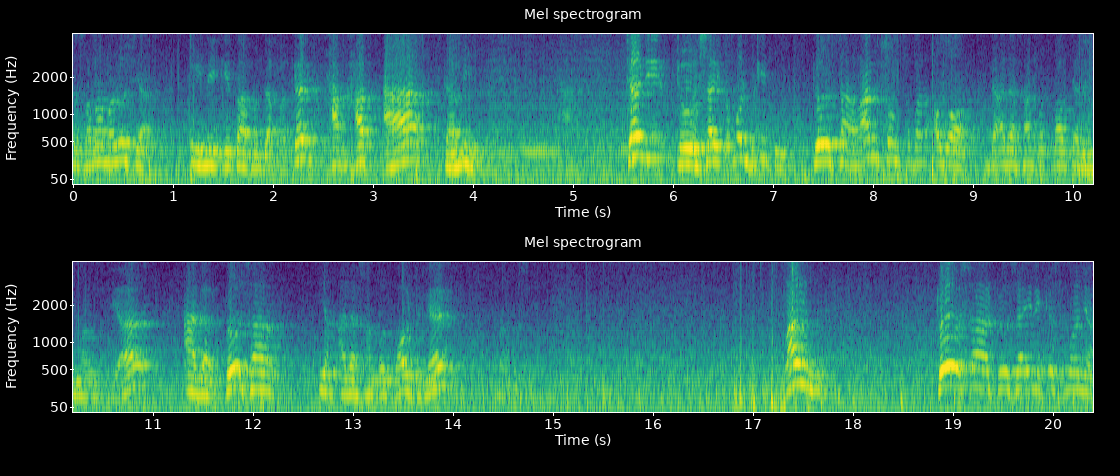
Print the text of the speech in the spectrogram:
sesama manusia. Ini kita mendapatkan hak-hak adami. Jadi dosa itu pun begitu. Dosa langsung kepada Allah. Tidak ada sangkut pautnya dengan manusia ada dosa yang ada sangkut paut dengan manusia lalu dosa-dosa ini kesemuanya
